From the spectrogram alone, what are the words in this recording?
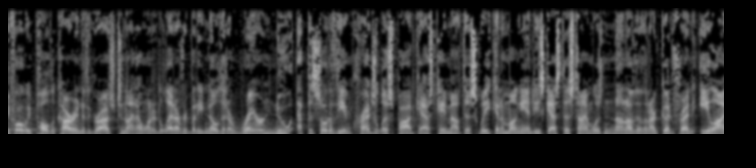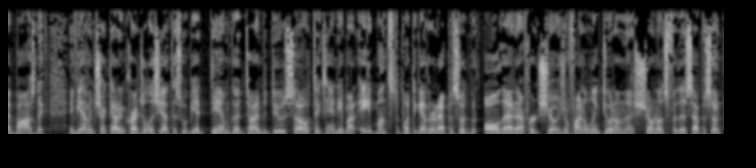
Before we pull the car into the garage tonight, I wanted to let everybody know that a rare new episode of the Incredulous podcast came out this week, and among Andy's guests this time was none other than our good friend Eli Bosnick. If you haven't checked out Incredulous yet, this would be a damn good time to do so. It takes Andy about eight months to put together an episode, but all that effort shows. You'll find a link to it on the show notes for this episode.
